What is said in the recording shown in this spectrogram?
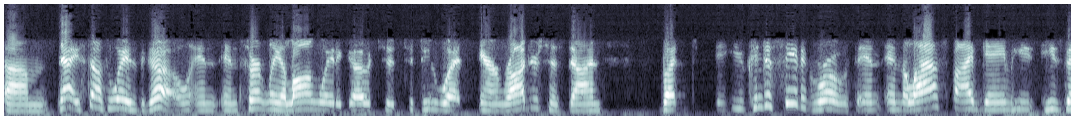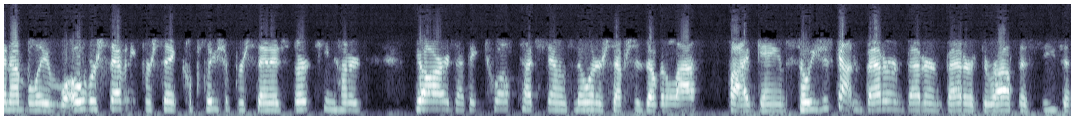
Um, now he still has a ways to go, and and certainly a long way to go to to do what Aaron Rodgers has done. But you can just see the growth in in the last five games. He he's been unbelievable. Over seventy percent completion percentage, thirteen hundred yards. I think twelve touchdowns, no interceptions over the last five games. So he's just gotten better and better and better throughout this season.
